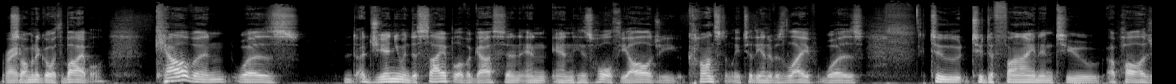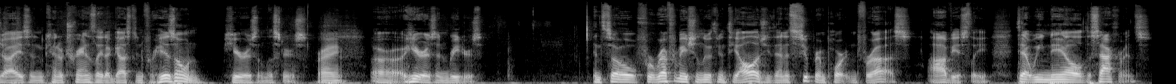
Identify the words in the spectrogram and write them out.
right. so i'm going to go with the bible calvin was a genuine disciple of augustine and and his whole theology constantly to the end of his life was to to define and to apologize and kind of translate Augustine for his own hearers and listeners, right? Or hearers and readers. And so, for Reformation Lutheran theology, then it's super important for us, obviously, that we nail the sacraments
